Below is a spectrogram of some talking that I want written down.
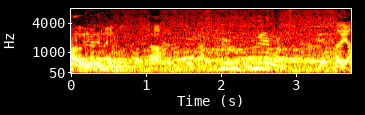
ആ ഒരു. ആ. അതെയാ?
